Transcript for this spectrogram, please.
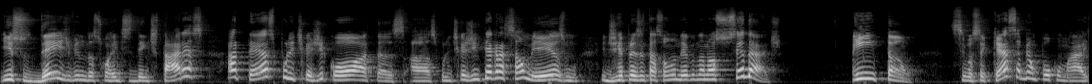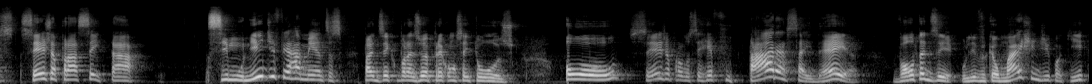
Isso desde vindo das correntes identitárias até as políticas de cotas, as políticas de integração mesmo e de representação do negro na nossa sociedade. Então, se você quer saber um pouco mais, seja para aceitar, se munir de ferramentas para dizer que o Brasil é preconceituoso, ou seja para você refutar essa ideia, volto a dizer, o livro que eu mais te indico aqui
